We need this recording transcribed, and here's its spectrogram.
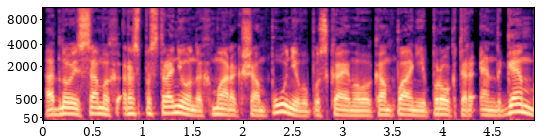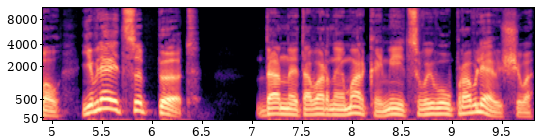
Одной из самых распространенных марок шампуня, выпускаемого компанией Procter Gamble, является Pert. Данная товарная марка имеет своего управляющего,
